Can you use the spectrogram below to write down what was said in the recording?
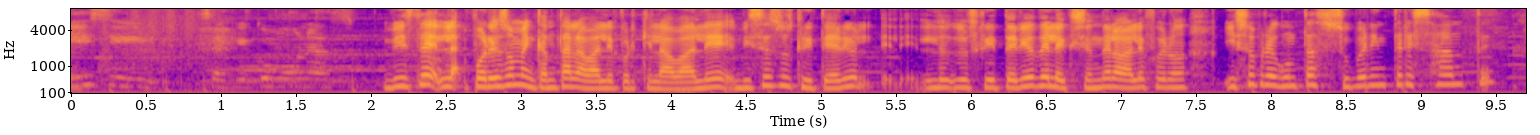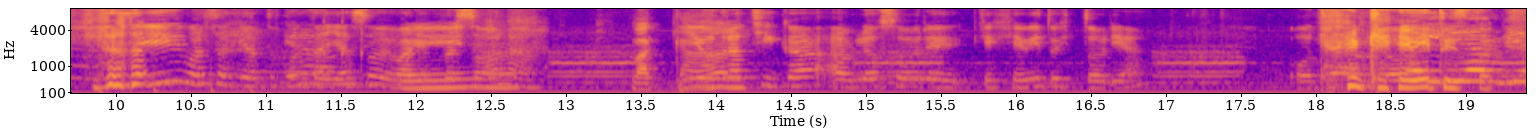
Sí, sí, saqué como unas. Viste, La- por eso me encanta la Vale, porque la Vale, viste sus criterios, los criterios de elección de la Vale fueron, hizo preguntas súper interesantes. Sí, igual saqué hartos pantallazos de varias Buena. personas. Bacán. Y otra chica habló sobre que heavy tu historia. Otra habló- heavy tu historia.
